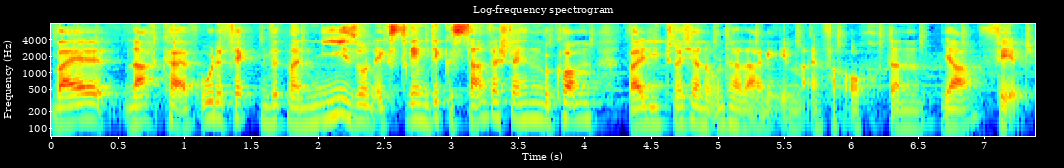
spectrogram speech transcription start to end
weil nach KFO-Defekten wird man nie so ein extrem dickes Zahnfleisch dahin bekommen, weil die knöcherne Unterlage eben einfach auch dann ja fehlt.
